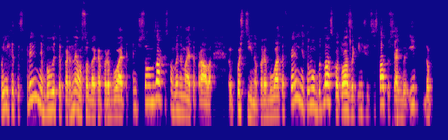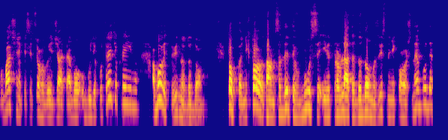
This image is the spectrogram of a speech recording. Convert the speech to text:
поїхати з країни, бо ви тепер не особа, яка перебуває під тимчасовим захистом, ви не маєте права е, постійно перебувати в країні. Тому, будь ласка, от у вас закінчується статус, якби і до побачення. Після цього виїжджайте або у будь-яку третю країну, або відповідно додому. Тобто ніхто там садити в буси і відправляти додому, звісно, нікого ж не буде.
